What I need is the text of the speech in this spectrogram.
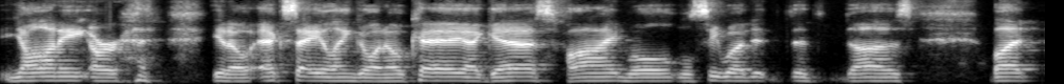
yawning or, you know, exhaling, going, okay, I guess, fine, we'll we'll see what it, it does. But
